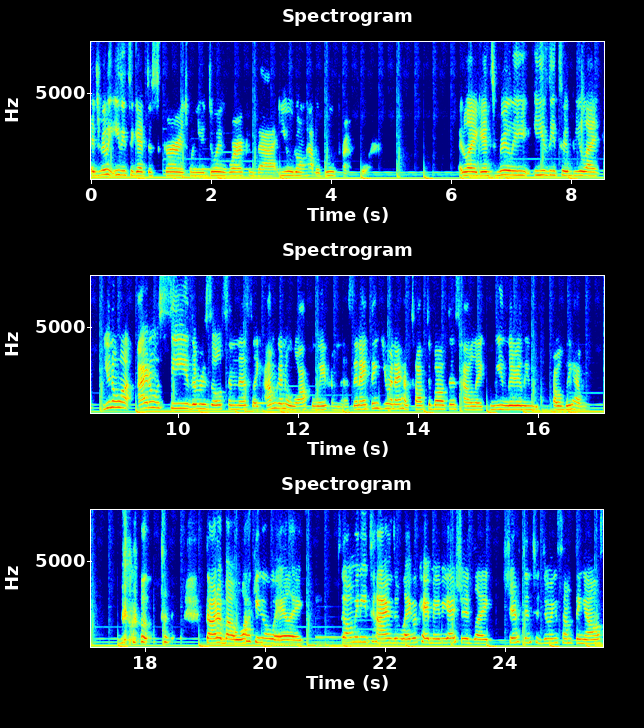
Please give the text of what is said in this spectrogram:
It's really easy to get discouraged when you're doing work that you don't have a blueprint for. Like it's really easy to be like you know what? I don't see the results in this. Like i'm gonna walk away from this. And i think you and i have talked about this how like we literally probably have thought about walking away like so many times of like okay maybe i should like shift into doing something else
